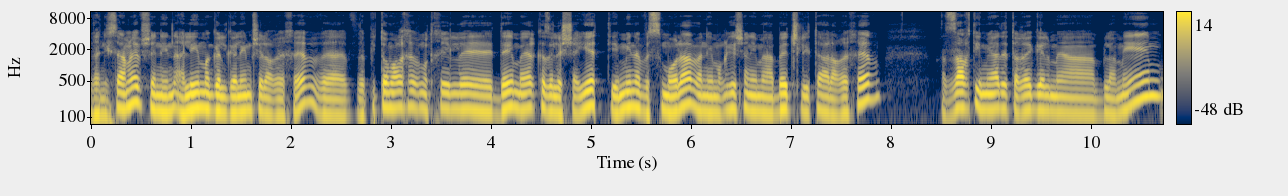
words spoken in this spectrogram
ואני שם לב שננעלים הגלגלים של הרכב, ו- ופתאום הרכב מתחיל אה, די מהר כזה לשייט ימינה ושמאלה, ואני מרגיש שאני מאבד שליטה על הרכב. עזבתי מיד את הרגל מהבלמים,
